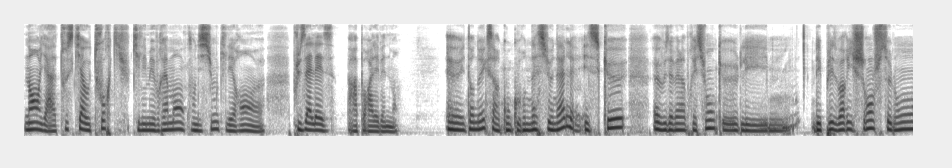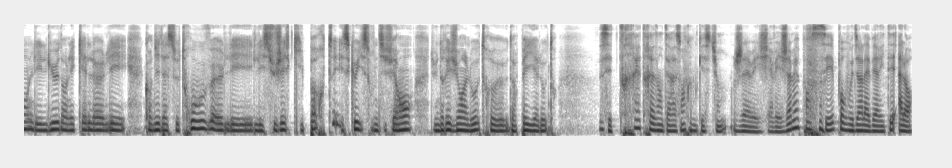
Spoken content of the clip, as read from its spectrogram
Non, il y a tout ce qu'il y a autour qui, qui, les met vraiment en condition, qui les rend plus à l'aise par rapport à l'événement. Euh, étant donné que c'est un concours national, est-ce que euh, vous avez l'impression que les, les plaidoiries changent selon les lieux dans lesquels euh, les candidats se trouvent, les, sujets qu'ils portent? Est-ce qu'ils sont différents d'une région à l'autre, d'un pays à l'autre? C'est très très intéressant comme question. J'avais, j'y avais jamais pensé, pour vous dire la vérité. Alors,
